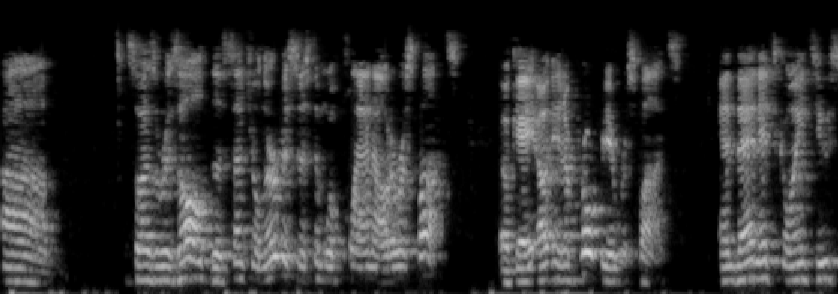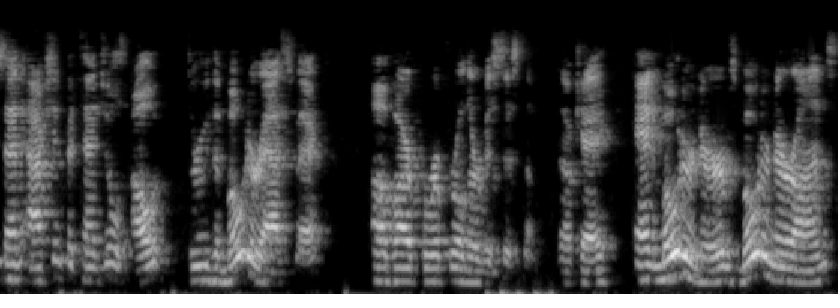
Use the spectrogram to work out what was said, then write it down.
Um, so as a result, the central nervous system will plan out a response, okay, an appropriate response. And then it's going to send action potentials out through the motor aspect of our peripheral nervous system, okay? And motor nerves, motor neurons,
